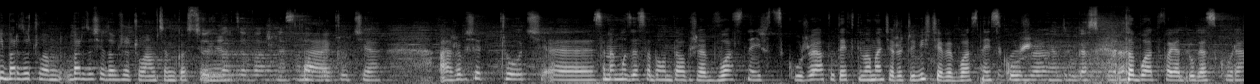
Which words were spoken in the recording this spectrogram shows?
I bardzo czułam, bardzo się dobrze czułam w tym kostiumie. ważne, samopoczucie. A żeby się czuć e, samemu ze sobą dobrze w własnej skórze, a tutaj w tym momencie rzeczywiście we własnej skórze, druga skóra. to była Twoja druga skóra.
